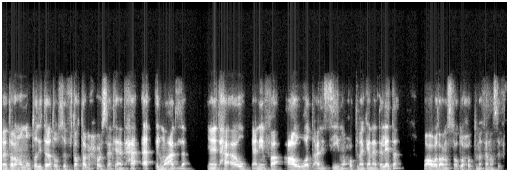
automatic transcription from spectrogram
فطالما النقطة دي 3 وصفر تقطع محور السينات يعني تحقق المعادلة. يعني إيه تحققه؟ يعني ينفع أعوض عن السين وأحط مكانها 3 وأعوض عن الصاد وأحط مكانها صفر.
